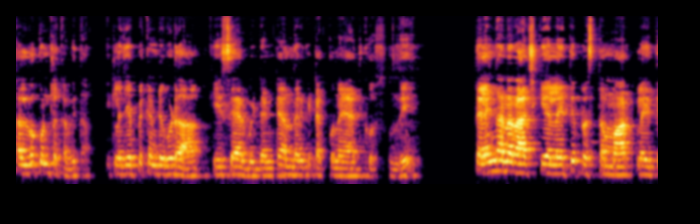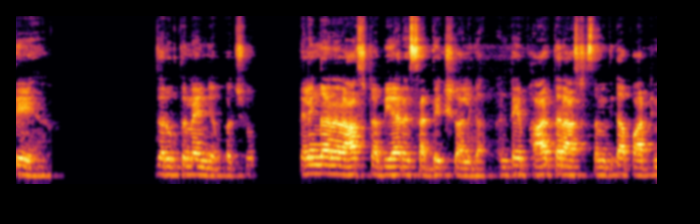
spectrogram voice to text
కల్వకుంట్ల కవిత. ఇట్లా చెప్పే కంటే కూడా కేసీఆర్ బిడ్డ అంటే అందరికీ తక్కువ యాదికి వస్తుంది. తెలంగాణ రాజకీయాల్లో అయితే ప్రస్తుతం మార్పులు అయితే జరుగుతున్నాయని చెప్పచ్చు. తెలంగాణ రాష్ట్ర బీఆర్ఎస్ అధ్యక్షురాలిగా అంటే భారత రాష్ట్ర సమితిగా ఆ పార్టీ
